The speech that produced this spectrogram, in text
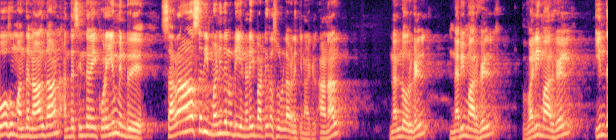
போகும் அந்த நாள்தான் அந்த சிந்தனை குறையும் என்று சராசரி மனிதனுடைய நிலைப்பாட்டை ரசூலுல்லா விளக்கினார்கள். ஆனால் நல்லோர்கள் நபிமார்கள் வலிமார்கள் இந்த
